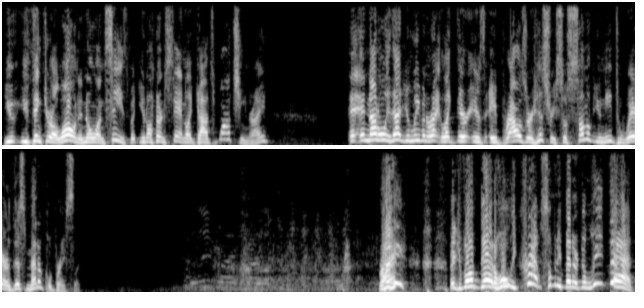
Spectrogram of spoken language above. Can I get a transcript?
You, you think you're alone and no one sees, but you don't understand, like God's watching, right? And, and not only that, you're leaving right, like there is a browser history. So some of you need to wear this medical bracelet. right? Like if I'm dead, holy crap, somebody better delete that.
